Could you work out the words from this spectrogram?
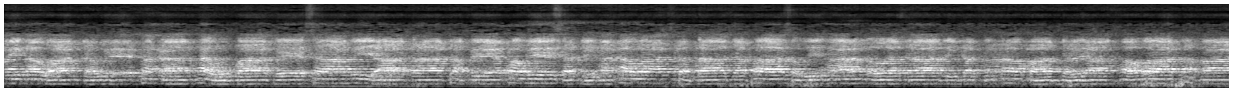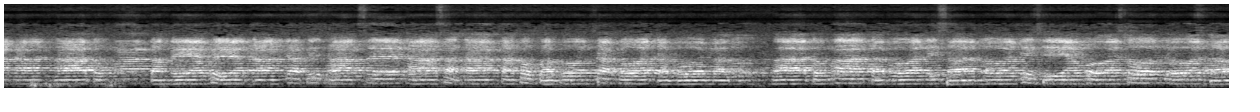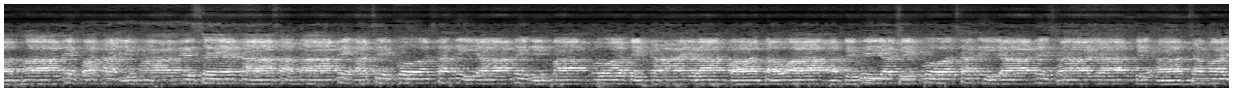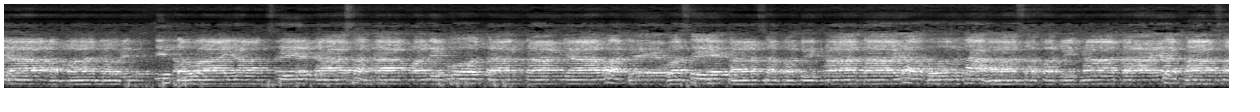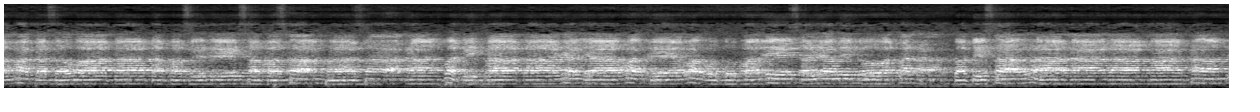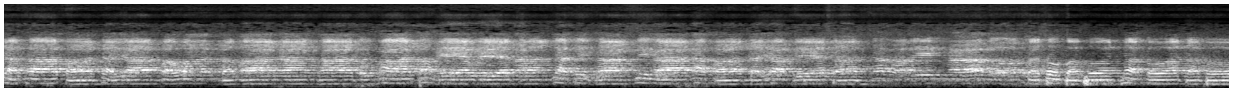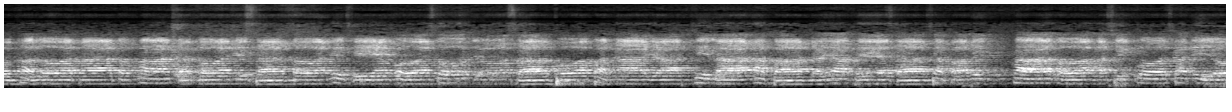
ตตุปะปุจจโกจะโพกะโลคาตุมาตะโกนิสัตโตนิเสียว ปฏิสังรานารามาคัมยะธาปัจจยังปวัตตมานังคาตุมาทะเมเวตังยะทิทางสิลานาปัจจยเปสัจจปริคาโลสะทุปพุทธะโกตะโพทะโลตาตุมาตะโกนิสัตโตนิเสียโอ ช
